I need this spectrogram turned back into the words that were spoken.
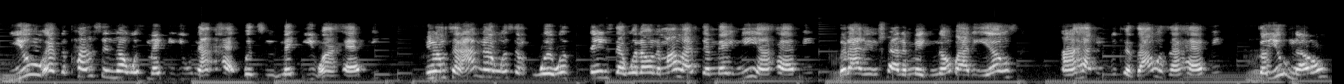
mm. you as a person know what's making you not ha- what's making you unhappy. You know what I'm saying? I know what's what, what things that went on in my life that made me unhappy, right. but I didn't try to make nobody else unhappy because I was unhappy. Right. So you know,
